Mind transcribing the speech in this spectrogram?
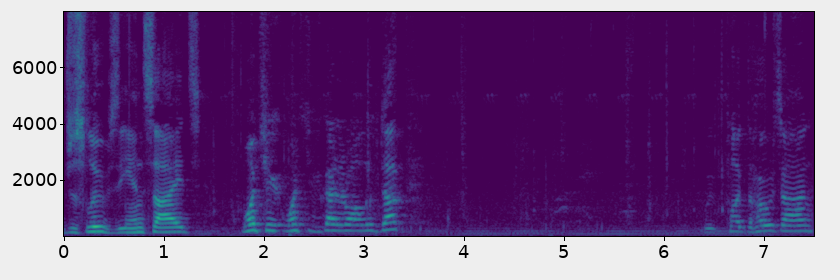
just lubes the insides. Once you once you've got it all lubed up, we plug the hose on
